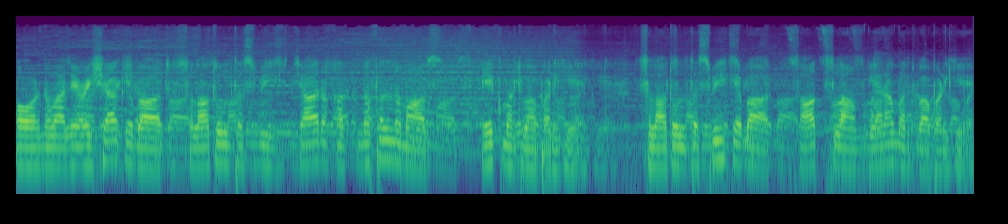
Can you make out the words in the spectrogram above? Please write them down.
اور نماز عشاء کے بعد صلاة التسبیح چار رقط نفل نماز ایک مرتبہ پڑھیے صلاة التسبیح کے بعد سات سلام گیارہ مرتبہ پڑھیے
